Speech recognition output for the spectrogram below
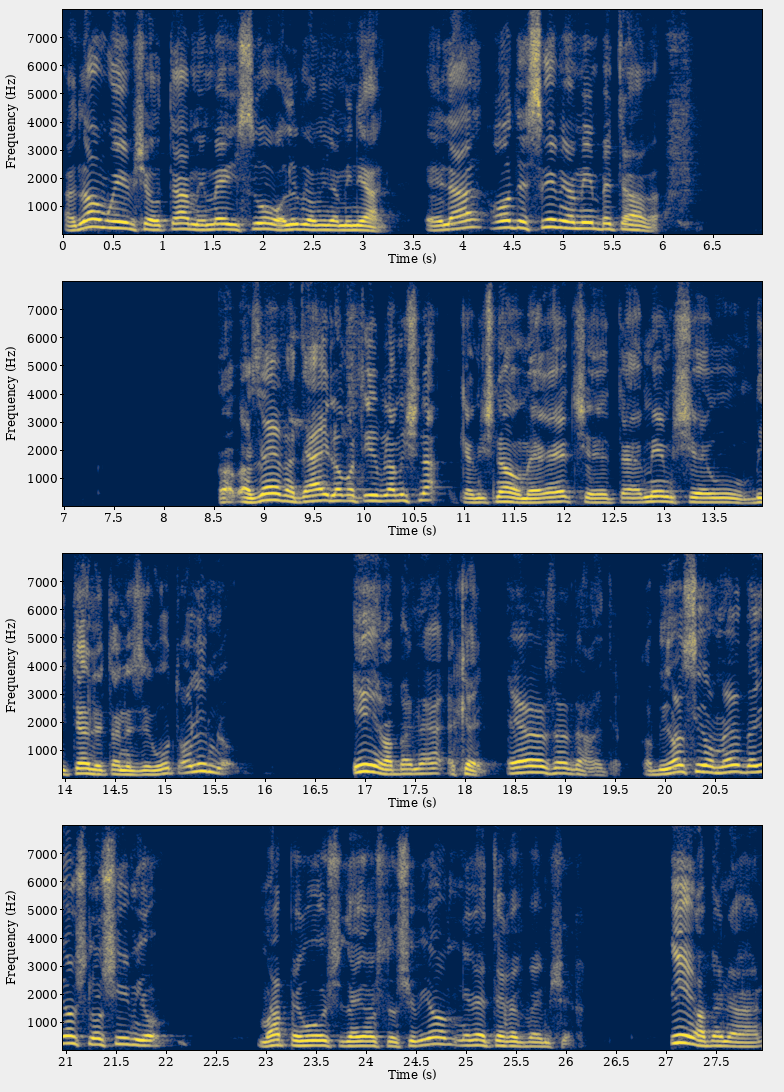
אז לא אומרים שאותם ימי איסור עולים לו מן המניין, אלא עוד עשרים ימים בטהרה. אז זה ודאי לא מתאים למשנה, כי המשנה אומרת שאת הימים שהוא ביטל את הנזירות עולים לו. אי רבנה, כן, ארז אדר. רבי יוסי אומר דיו שלושים יום. מה פירוש דיו שלושים יום? נראה תכף בהמשך. אי רבנן,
